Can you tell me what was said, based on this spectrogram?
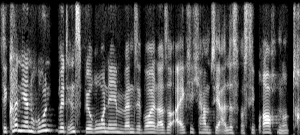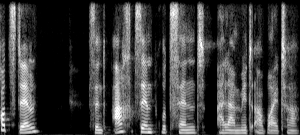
Sie können ihren Hund mit ins Büro nehmen, wenn sie wollen. Also eigentlich haben sie alles, was sie brauchen. Und trotzdem sind 18 Prozent aller Mitarbeiter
